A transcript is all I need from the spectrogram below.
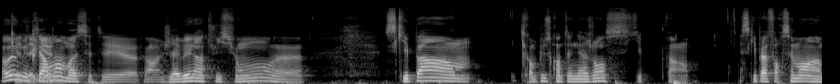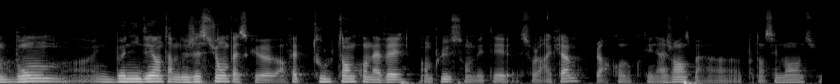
Ah oui, qui a mais clairement, gueule. moi, c'était, enfin, j'avais l'intuition. euh, ce qui est pas, un- qu'en plus quand t'es une agence, ce qui est, enfin, ce qui est pas forcément un bon, une bonne idée en termes de gestion, parce que en fait, tout le temps qu'on avait, en plus, on le mettait sur la réclame. Alors quand t'es une agence, bah, potentiellement, tu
